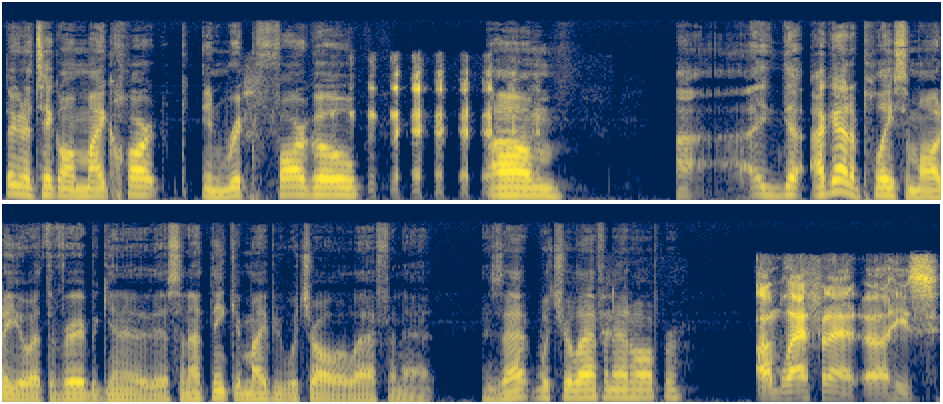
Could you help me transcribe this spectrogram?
They're gonna take on Mike Hart and Rick Fargo. um, I, I I gotta play some audio at the very beginning of this, and I think it might be what y'all are laughing at. Is that what you're laughing at, Harper? I'm laughing at uh he's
